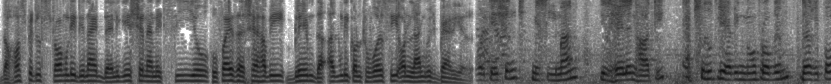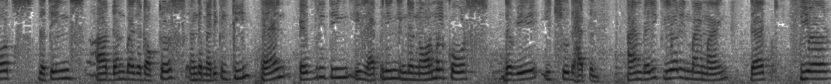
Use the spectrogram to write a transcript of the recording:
The hospital strongly denied the allegation and its CEO, Hufaiza Shahabi, blamed the ugly controversy on language barrier. Our patient, Miss Iman, is hale and hearty, absolutely having no problem. The reports, the things are done by the doctors and the medical team, and everything is happening in the normal course, the way it should happen. I am very clear in my mind that fear,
